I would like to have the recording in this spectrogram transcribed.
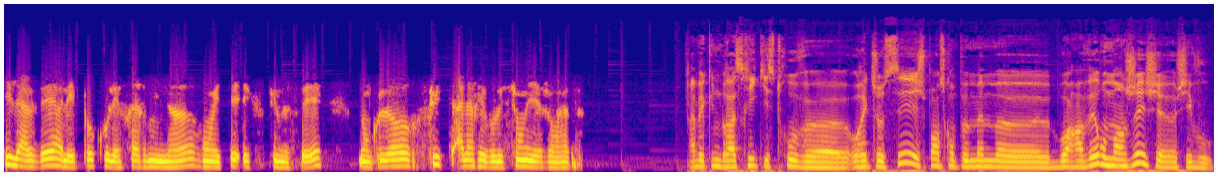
qu'il avait à l'époque où les frères mineurs ont été expulsés, donc lors suite à la révolution liégeoise. Avec une brasserie qui se trouve euh, au rez-de-chaussée, je pense qu'on peut même euh, boire un verre ou manger chez, vous.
